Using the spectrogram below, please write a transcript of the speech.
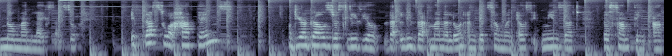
No man likes that. So if that's what happens dear girls just leave your that leave that man alone and get someone else? It means that there's something up.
